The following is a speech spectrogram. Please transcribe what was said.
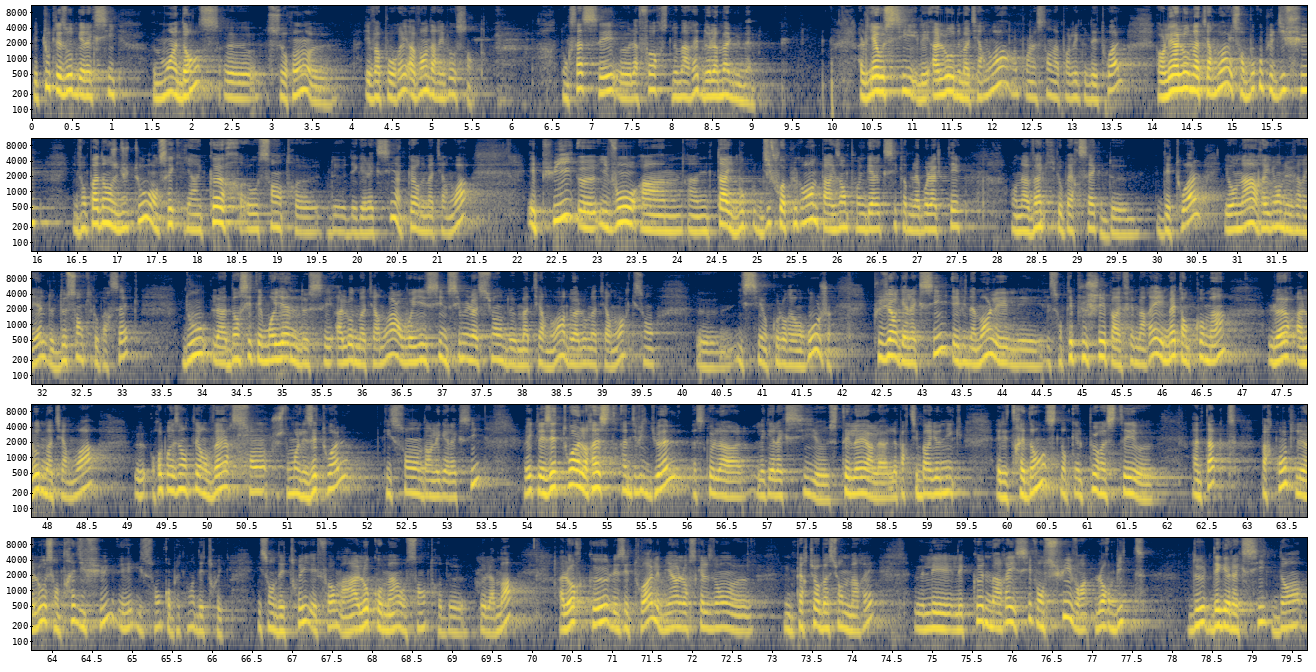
Mais toutes les autres galaxies moins denses euh, seront euh, évaporées avant d'arriver au centre. Donc ça, c'est euh, la force de marée de l'amas lui-même. il y a aussi les halos de matière noire. Hein, pour l'instant, on n'a parlé que d'étoiles. Alors les halos de matière noire, ils sont beaucoup plus diffus. Ils ne sont pas denses du tout. On sait qu'il y a un cœur au centre des galaxies, un cœur de matière noire. Et puis, euh, ils vont à, une taille beaucoup, dix fois plus grande. Par exemple, pour une galaxie comme la Voie lactée, on a 20 kg par sec d'étoiles et on a un rayon vériel de 200 kg par sec, d'où la densité moyenne de ces halos de matière noire. Vous voyez ici une simulation de matière noire, de halos de matière noire qui sont euh, ici en coloré en rouge. Plusieurs galaxies, évidemment, sont épluchées par effet de marée et mettent en commun leur halo de matière noire. Euh, représentés en vert sont justement les étoiles qui sont dans les galaxies. Avec les étoiles restent individuelles parce que la, les galaxies euh, stellaires, la, partie baryonique, elle est très dense, donc elle peut rester euh, intacte. Par contre, les halos sont très diffus et ils sont complètement détruits. Ils sont détruits et forment un halo commun au centre de, de l'amas, alors que les étoiles, eh bien, lorsqu'elles ont euh, une perturbation de marée, les, les, queues de marée ici vont suivre l'orbite de, des galaxies dans,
